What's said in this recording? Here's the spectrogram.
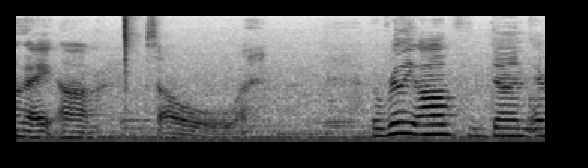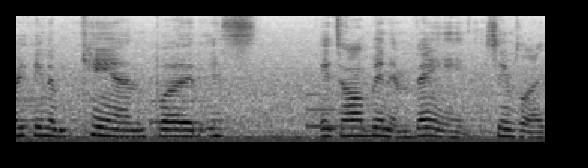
Okay, um, so we're really all done everything that we can, but it's it's all been in vain. It seems like.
